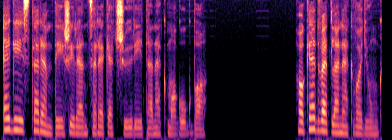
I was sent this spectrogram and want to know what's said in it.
egész teremtési rendszereket sűrítenek magukba. Ha kedvetlenek vagyunk,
